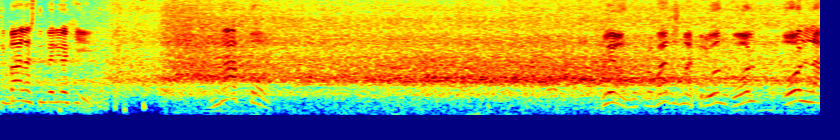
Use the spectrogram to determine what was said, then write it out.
την μπάλα στην περιοχή. Νάπο! Πλέον με προβάδισμα τριών γκολ όλα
